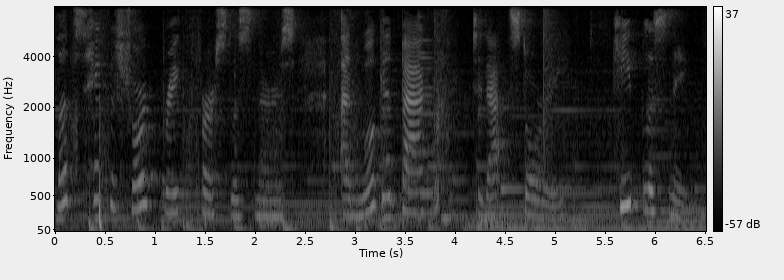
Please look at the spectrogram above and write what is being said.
let's take a short break first, listeners, and we'll get back to that story. Keep listening.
